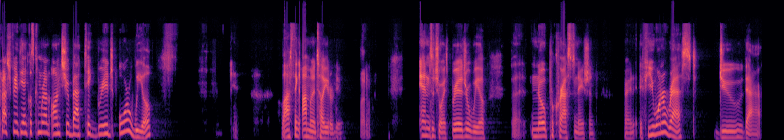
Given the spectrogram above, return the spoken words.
Cross your feet at the ankles, come around onto your back, take bridge or wheel. Last thing I'm going to tell you to do. And it's a choice, bridge or wheel, but no procrastination, right? If you want to rest, do that.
